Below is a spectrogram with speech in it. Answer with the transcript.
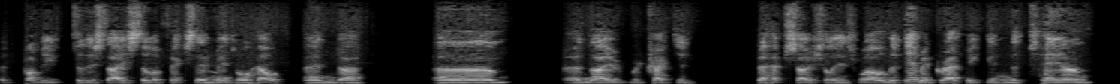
it probably to this day still affects their mental health and uh, um, and they retracted perhaps socially as well. And the demographic in the town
